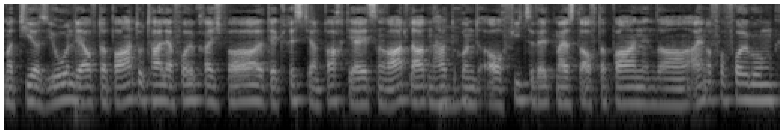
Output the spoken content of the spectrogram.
Matthias John, der auf der Bahn total erfolgreich war, der Christian Bach, der jetzt einen Radladen hat mhm. und auch Vize-Weltmeister auf der Bahn in der Einerverfolgung.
